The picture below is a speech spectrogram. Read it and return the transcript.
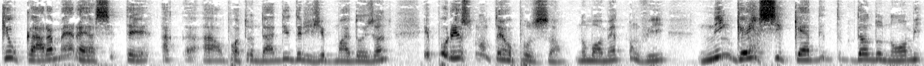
que o cara merece ter a, a, oportunidade de dirigir por mais dois anos e por isso não tem oposição. No momento não vi ninguém sequer dando nome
